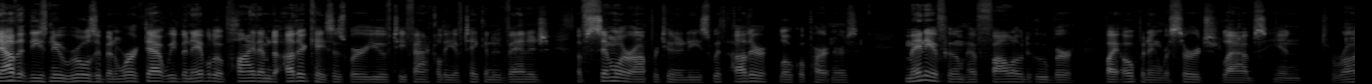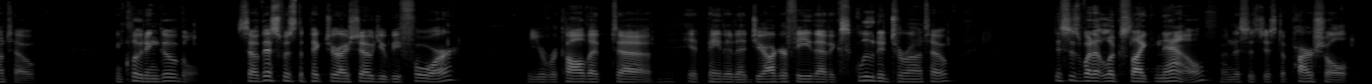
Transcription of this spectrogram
Now that these new rules have been worked out, we've been able to apply them to other cases where U of T faculty have taken advantage of similar opportunities with other local partners, many of whom have followed Uber by opening research labs in Toronto, including Google. So this was the picture I showed you before. You recall that uh, it painted a geography that excluded Toronto. This is what it looks like now, and this is just a partial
